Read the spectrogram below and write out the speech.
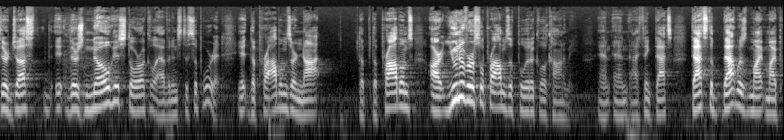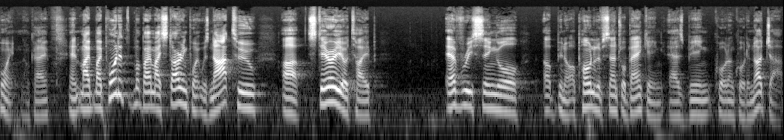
they're just, it, there's no historical evidence to support it. it the problems are not, the, the problems are universal problems of political economy. And, and I think that's, that's the, that was my, my point, okay? And my, my point, at, by my starting point was not to uh, stereotype every single uh, you know, opponent of central banking as being quote unquote a nut job.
